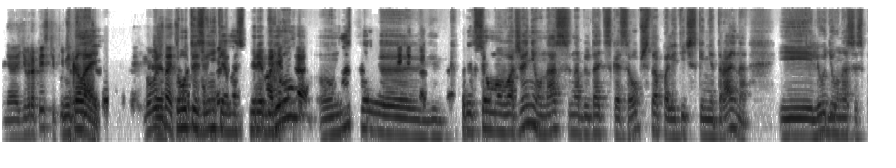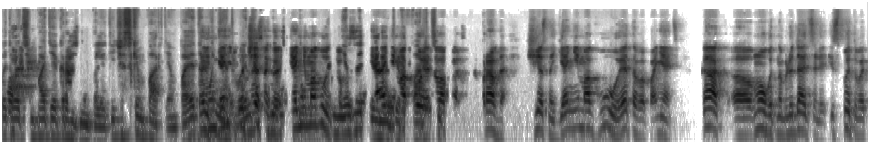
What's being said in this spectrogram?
э, европейский путь. Николай, ну, вы э, знаете, тут, извините, я вас перебью. А, у нас, э, при всем уважении, у нас наблюдательское сообщество политически нейтрально, и люди у нас испытывают симпатии к разным политическим партиям. Поэтому я, нет. Вот, честно говоря, я не могу, не я не могу этого, правда, честно, я не могу этого понять. Как э, могут наблюдатели испытывать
